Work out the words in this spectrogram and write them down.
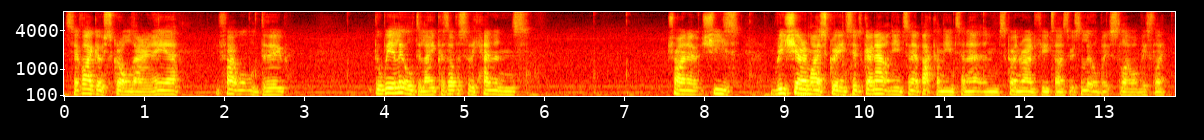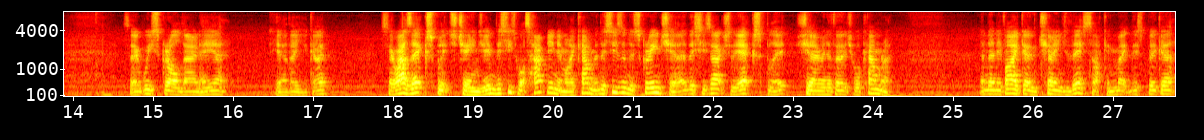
So if I go scroll down here, in fact what we'll do, there'll be a little delay because obviously Helen's trying to, she's resharing my screen so it's going out on the internet, back on the internet and it's going around a few times so it's a little bit slow obviously. So if we scroll down here, yeah there you go. So as XSplit's changing, this is what's happening in my camera. This isn't a screen share, this is actually XSplit sharing a virtual camera. And then if I go change this, I can make this bigger.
